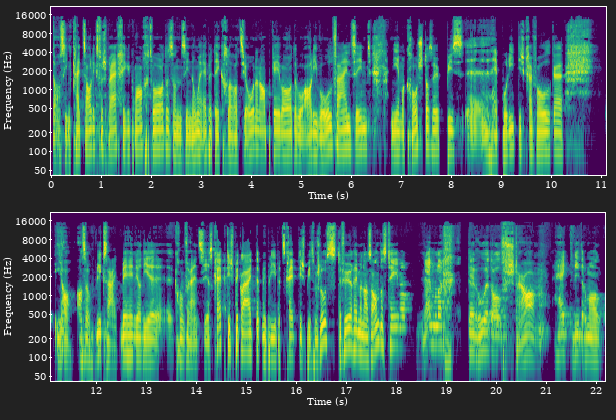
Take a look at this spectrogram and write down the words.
da sind keine Zahlungsversprechungen gemacht worden, sondern sind nur eben Deklarationen abgegeben worden, wo alle wohlfeil sind. Niemand kostet das etwas, äh, hat politisch keine Folgen ja, also wie gesagt, wir haben ja die Konferenz sehr skeptisch begleitet. Wir bleiben skeptisch bis zum Schluss. Dafür haben wir noch ein anderes Thema, nämlich der Rudolf Strahm hat wieder mal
